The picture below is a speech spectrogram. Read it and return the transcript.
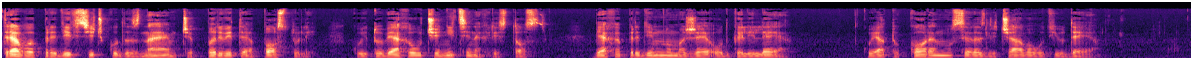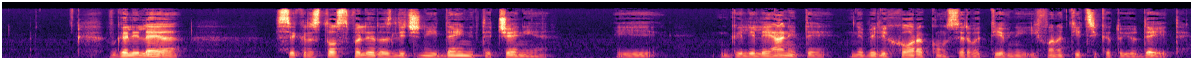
трябва преди всичко да знаем, че първите апостоли, които бяха ученици на Христос, бяха предимно мъже от Галилея, която коренно се различава от Юдея. В Галилея се кръстосвали различни идейни течения и галилеяните не били хора консервативни и фанатици като юдеите.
